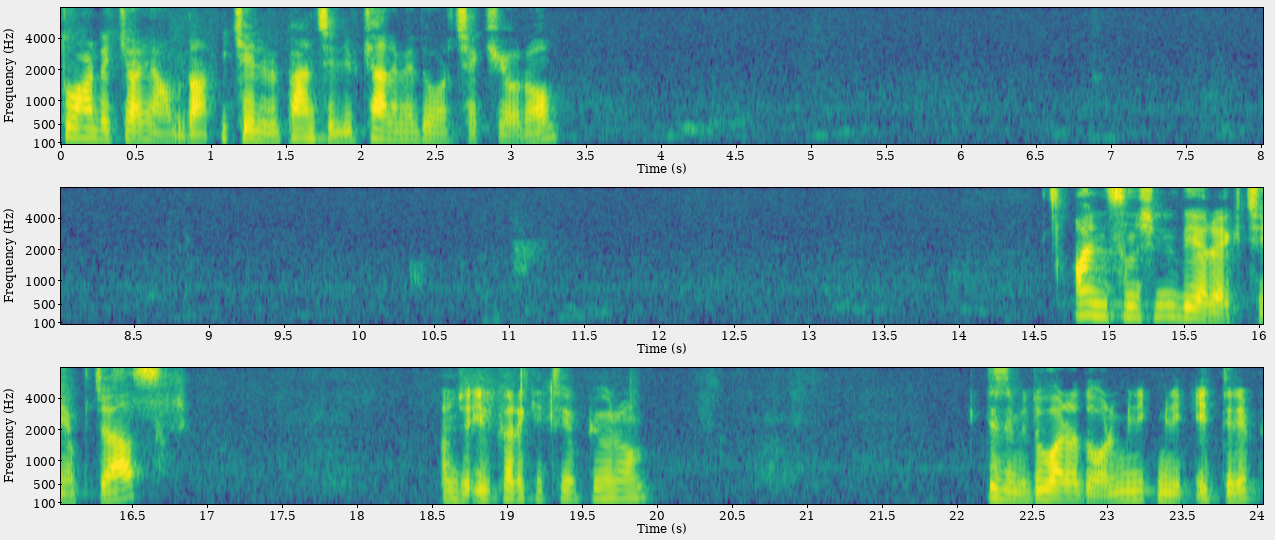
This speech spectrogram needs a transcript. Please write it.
Duvardaki ayağımdan iki elimi pençeleyip kendime doğru çekiyorum. Aynısını şimdi diğer ayak için yapacağız. Önce ilk hareketi yapıyorum. Dizimi duvara doğru minik minik ittirip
